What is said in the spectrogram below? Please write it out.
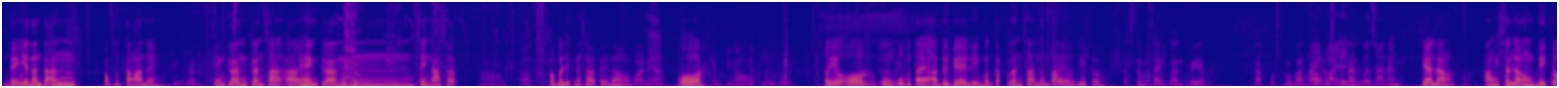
Hindi, yan ang daan papuntang ano eh. Hengklan Clan sa ah, Hengklan Saint Asap. Pabalik na sa atin, no. Baba na yan. Or Kunting akyat lang doon. Kayo or kung pupunta tayo Abergele, magkaklansanan tayo dito. Tapos labas tayong Clan Fair. Tapos baba tayo ng Mahaba yun hospital. yung kulansanan. Kaya lang, ang isa lang dito,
